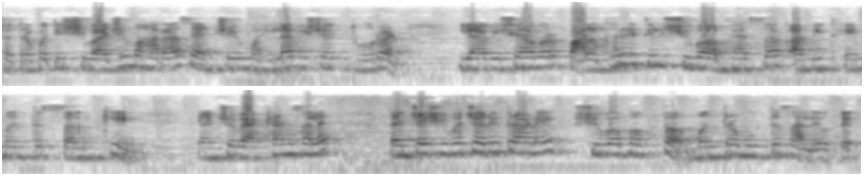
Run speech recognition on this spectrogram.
छत्रपती शिवाजी महाराज यांचे महिला विषयक धोरण या विषयावर पालघर येथील शिव अभ्यासक अमित हेमंत संखे यांचे व्याख्यान झाले. त्यांच्या शिवचरित्राने शिवभक्त मंत्रमुग्ध झाले होते.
